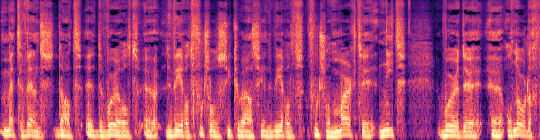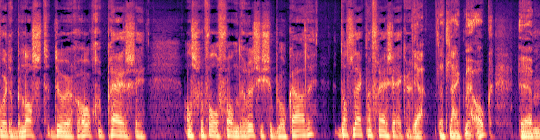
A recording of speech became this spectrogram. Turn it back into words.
met de wens dat uh, de, wereld, uh, de wereldvoedselsituatie en de wereldvoedselmarkten niet worden, onnodig worden belast door hoge prijzen als gevolg van de Russische blokkade. Dat lijkt me vrij zeker. Ja, dat lijkt mij ook. Um,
